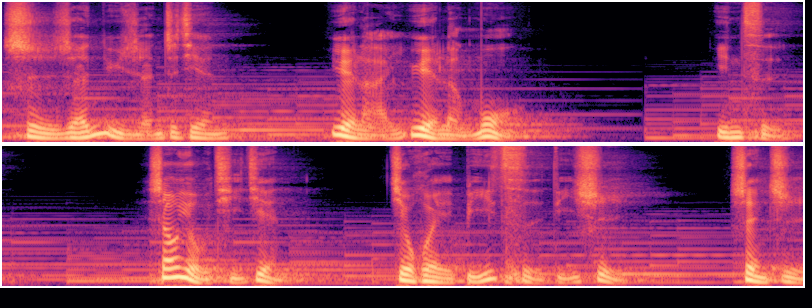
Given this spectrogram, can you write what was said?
使人与人之间。越来越冷漠，因此稍有其见，就会彼此敌视，甚至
